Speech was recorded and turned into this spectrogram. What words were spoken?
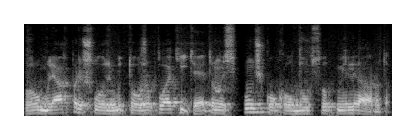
в рублях пришлось бы тоже платить. А это, на секундочку, около 200 миллиардов.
